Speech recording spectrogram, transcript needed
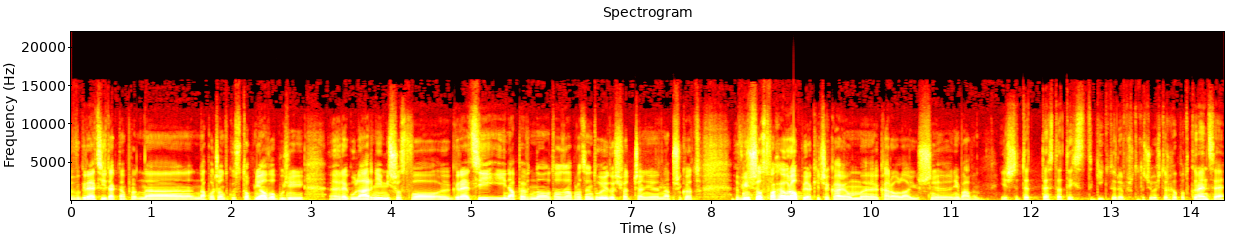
w Grecji tak na, na, na początku stopniowo, później regularnie Mistrzostwo Grecji i na pewno to zaprocentuje doświadczenie na przykład w Mistrzostwach Europy, jakie czekają Karola już niebawem. Jeszcze te, te statystyki, które przytoczyłeś trochę podkręcę,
